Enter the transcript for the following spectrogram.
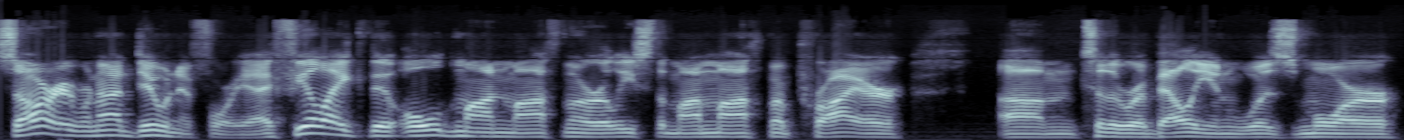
"Sorry, we're not doing it for you." I feel like the old Mon Mothma, or at least the Mon Mothma prior um, to the rebellion, was more,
